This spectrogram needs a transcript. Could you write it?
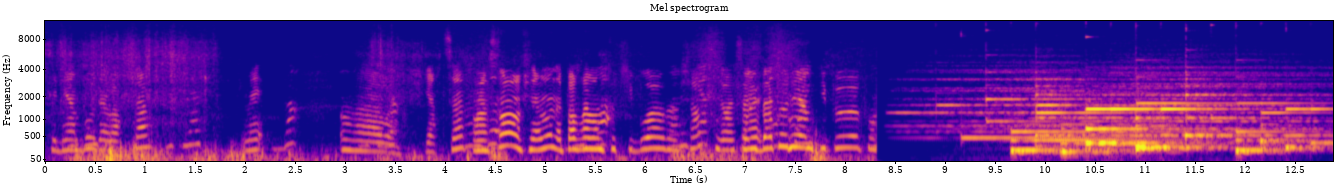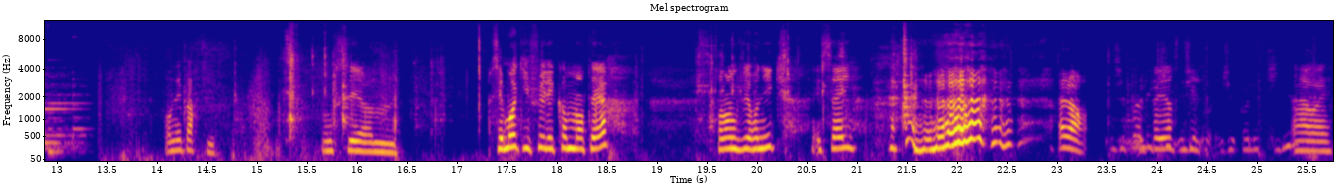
c'est bien beau d'avoir ça, 19, mais 20. On va, ouais, je garde ça. Pour l'instant, finalement, on n'a pas vraiment de petits bois comme ça. Il aurait fallu bâtonner un petit peu pour. On est parti. Donc c'est euh, c'est moi qui fais les commentaires pendant que Véronique essaye. Alors, J'ai pas l'équilibre- j'ai pas- ah ouais.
